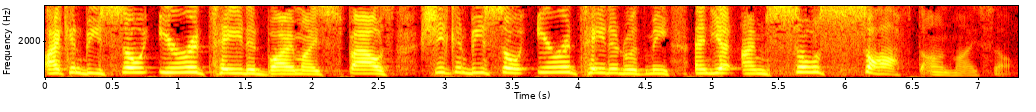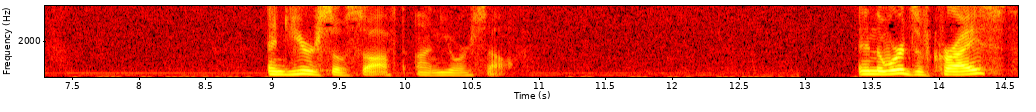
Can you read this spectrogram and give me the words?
I can be so irritated by my spouse. She can be so irritated with me, and yet I'm so soft on myself. And you're so soft on yourself. In the words of Christ,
